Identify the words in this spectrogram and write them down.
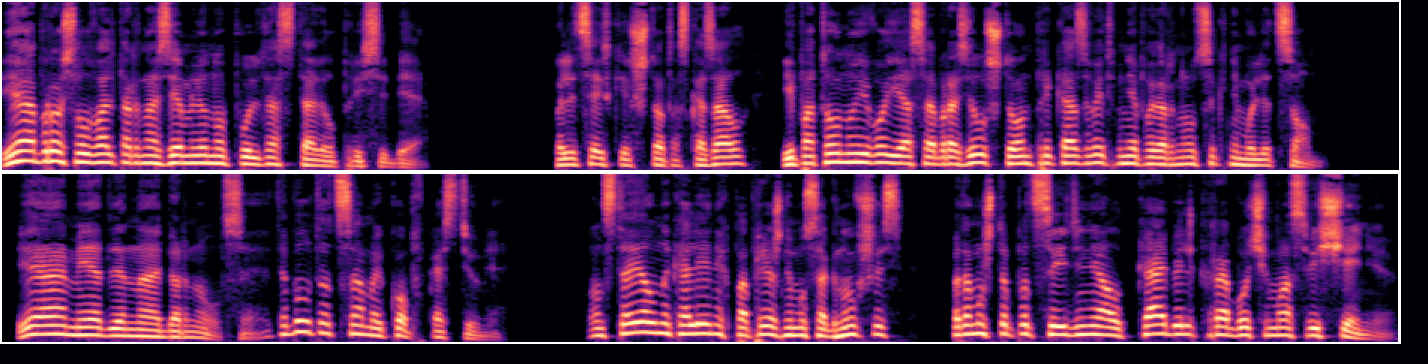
Я бросил Вальтер на землю, но пульт оставил при себе. Полицейский что-то сказал, и по тону его я сообразил, что он приказывает мне повернуться к нему лицом. Я медленно обернулся. Это был тот самый коп в костюме. Он стоял на коленях, по-прежнему согнувшись, потому что подсоединял кабель к рабочему освещению.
